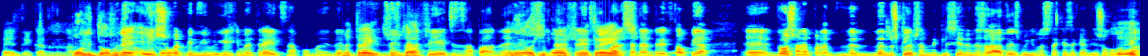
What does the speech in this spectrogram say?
65. Κανένα. Πολύ dominant. Ναι, η Super Team δημιουργήθηκε με trades να πούμε. Με trades. Δεν ήταν free agents να πάνε. Ναι, όχι, όχι, με trades. Μάλιστα ήταν trades τα οποία ε, δώσανε, δεν, δεν τους κλέψαν την εκκλησία. Δεν είναι σαν τρεις που γίνανε στα αρχές δεκαετίας 80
